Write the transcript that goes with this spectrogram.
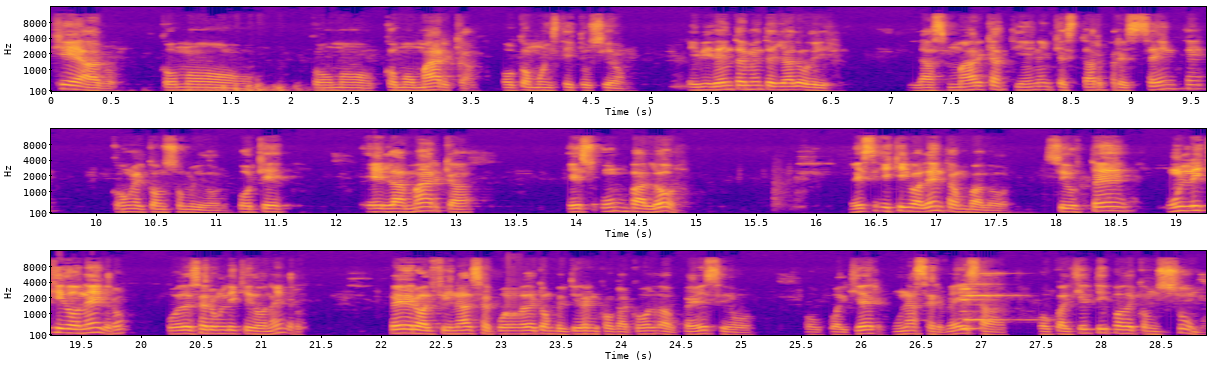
¿qué hago como, como, como marca o como institución? Evidentemente ya lo dije, las marcas tienen que estar presentes con el consumidor, porque la marca es un valor, es equivalente a un valor. Si usted, un líquido negro puede ser un líquido negro, pero al final se puede convertir en Coca-Cola o Pepsi o cualquier, una cerveza o cualquier tipo de consumo.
